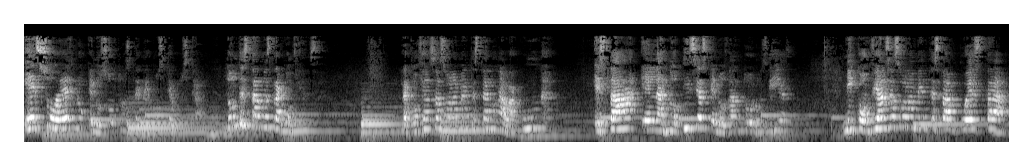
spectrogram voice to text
Eso es lo que nosotros tenemos que buscar. ¿Dónde está nuestra confianza? La confianza solamente está en una vacuna, está en las noticias que nos dan todos los días. Mi confianza solamente está puesta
